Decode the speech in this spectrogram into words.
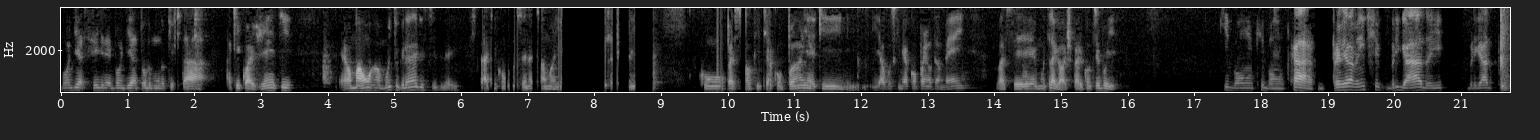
Bom dia, Sidney. Bom dia a todo mundo que está aqui com a gente. É uma honra muito grande, Sidney, estar aqui com você nessa manhã, com o pessoal que te acompanha e, que, e alguns que me acompanham também. Vai ser muito legal, espero contribuir. Que bom, que bom. Cara, primeiramente, obrigado aí, obrigado por,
